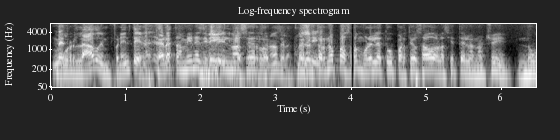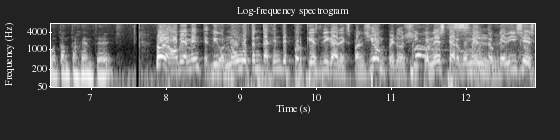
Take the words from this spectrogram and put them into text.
Me- burlado enfrente de la Es cara. que también es de difícil no hacerlo. Pero Sí. el torneo pasado Morelia tuvo partido sábado a las 7 de la noche y no hubo tanta gente, ¿eh? No, no, obviamente, digo, no hubo tanta gente porque es liga de expansión, pero si con este argumento que dices...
